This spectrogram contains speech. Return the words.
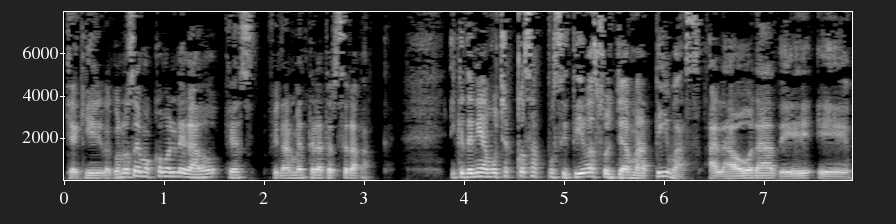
que aquí lo conocemos como el legado, que es finalmente la tercera parte, y que tenía muchas cosas positivas o llamativas a la hora de eh,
